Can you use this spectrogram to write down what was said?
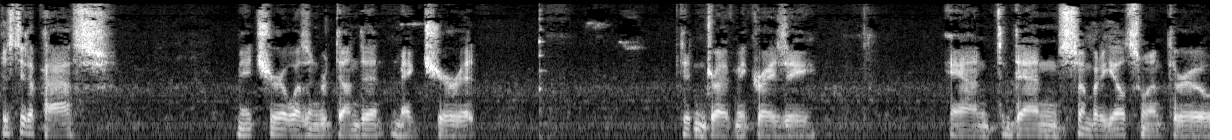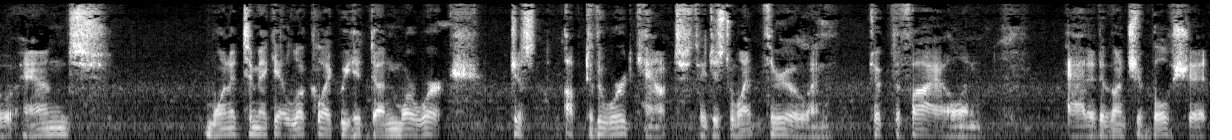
just did a pass. Made sure it wasn't redundant, made sure it didn't drive me crazy. And then somebody else went through and wanted to make it look like we had done more work, just up to the word count. They just went through and took the file and added a bunch of bullshit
